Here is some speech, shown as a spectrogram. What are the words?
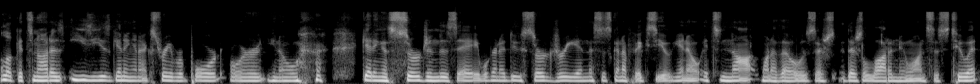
look, it's not as easy as getting an X-ray report or you know, getting a surgeon to say we're going to do surgery and this is going to fix you. You know, it's not one of those. There's there's a lot of nuances to it.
